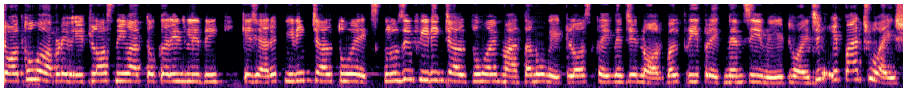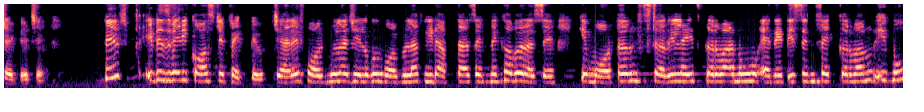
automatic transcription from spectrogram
ચોથું, આપણે વેટ લોસની વાત તો કરી જ લીધી કે જ્યારે ફીડિંગ ચાલતું હોય એક્સક્લુઝિવ ફીડિંગ ચાલતું હોય, માતાનું વેટ લોસ થઈને જે નોર્મલ પ્રી પ્રેગ્નન્સી વેટ હોય છે, એ પાછું આવી શકે છે. Fifth it is very cost effective જ્યારે ફોર્મ્યુલા જે લોકો ફોર્મ્યુલા ફીડ આપતા હશે, એમને ખબર હશે કે બોટલ સ્ટરીલાઇઝ કરવાનું, એને ડિસઇન્ફેક્ટ કરવાનું, એ બહુ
